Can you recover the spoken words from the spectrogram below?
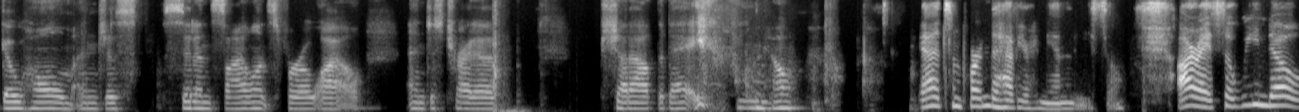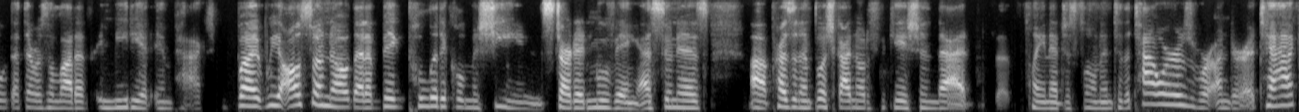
go home and just sit in silence for a while and just try to shut out the day you know yeah, it's important to have your humanity. So, all right. So, we know that there was a lot of immediate impact, but we also know that a big political machine started moving as soon as uh, President Bush got notification that the plane had just flown into the towers, were under attack.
